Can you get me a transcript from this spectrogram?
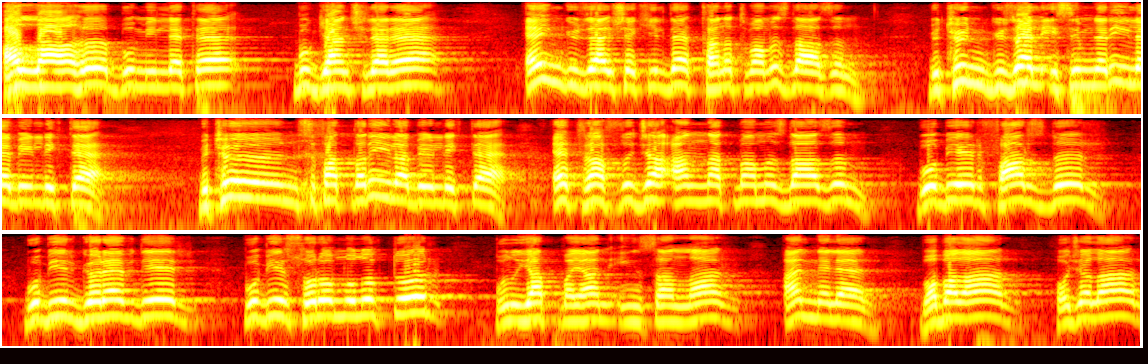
Allah'ı bu millete, bu gençlere en güzel şekilde tanıtmamız lazım. Bütün güzel isimleriyle birlikte, bütün sıfatlarıyla birlikte etraflıca anlatmamız lazım. Bu bir farzdır, bu bir görevdir, bu bir sorumluluktur. Bunu yapmayan insanlar, anneler, babalar, hocalar,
